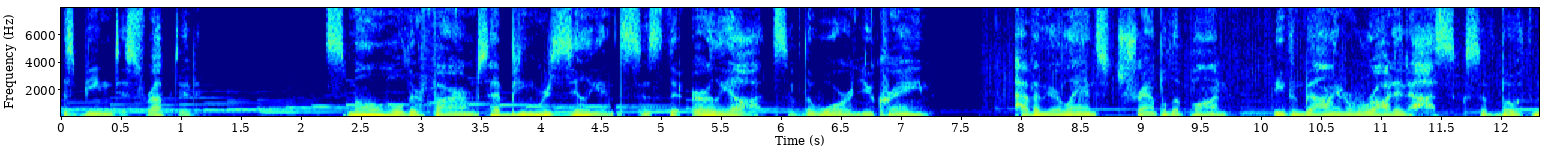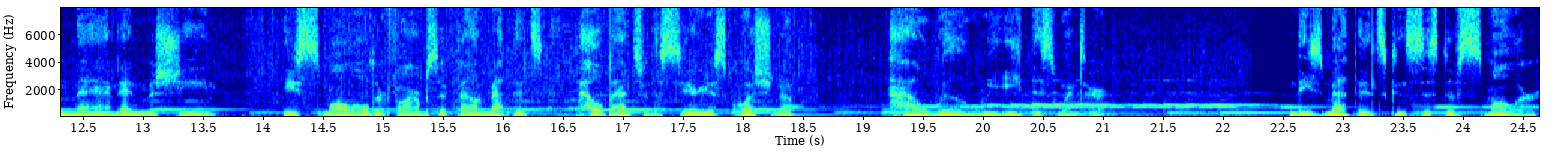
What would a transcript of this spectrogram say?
has been disrupted. Smallholder farms have been resilient since the early aughts of the war in Ukraine, having their lands trampled upon, leaving behind rotted husks of both man and machine. These smallholder farms have found methods to help answer the serious question of how will we eat this winter? These methods consist of smaller,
